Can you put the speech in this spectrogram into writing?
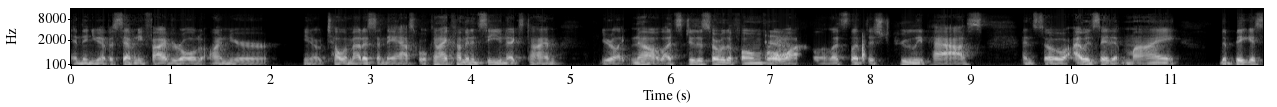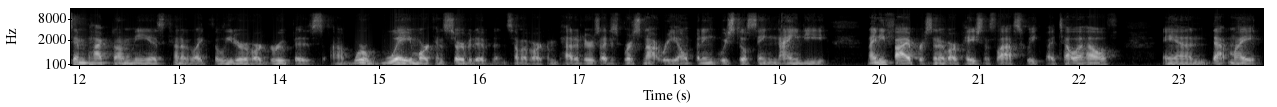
and then you have a 75 year old on your you know telemedicine, they ask, "Well, can I come in and see you next time?" You're like, "No, let's do this over the phone for a while and let's let this truly pass." And so I would say that my the biggest impact on me as kind of like the leader of our group is um, we're way more conservative than some of our competitors. I just we're just not reopening. We're still seeing 90 95% of our patients last week by telehealth. And that might,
